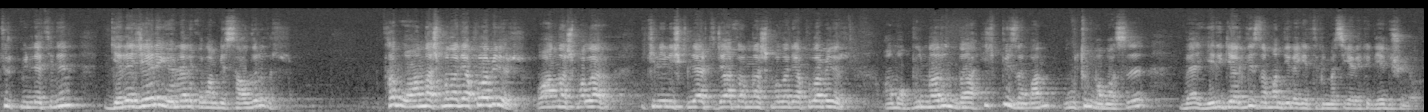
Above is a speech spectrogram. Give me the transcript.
Türk milletinin geleceğine yönelik olan bir saldırıdır. Tabi o anlaşmalar yapılabilir. O anlaşmalar, ikili ilişkiler, ticaret anlaşmalar yapılabilir. Ama bunların da hiçbir zaman unutulmaması ve yeri geldiği zaman dile getirilmesi gerekir diye düşünüyorum.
